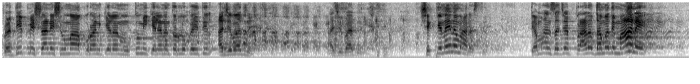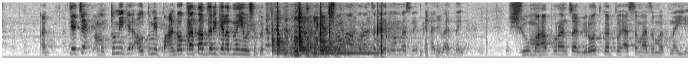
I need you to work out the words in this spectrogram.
प्रदीप मिश्राने शिवमहापुराण केलं मग तुम्ही केल्यानंतर लोक येतील? अजिबात नाही. अजिबात नाही. शक्य नाही ना महाराज ते. त्या माणसाच्या प्रारब्धामध्ये मान आहे. त्याचे मग तुम्ही अहो, तुम्ही पांडव प्रताप जरी केलात नाही येऊ शकत. शिवमहापुरांचं काय घेऊन बसले? अजिबात नाही. शिव महापुरांचा विरोध करतोय असं माझं मत नाहीये.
